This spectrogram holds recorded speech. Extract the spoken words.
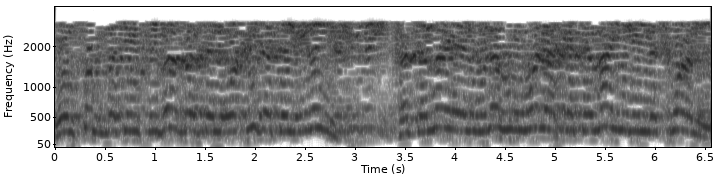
وانصبت انصبابة واحدة إليه فتمايلوا له ولا كتمايل النسوان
